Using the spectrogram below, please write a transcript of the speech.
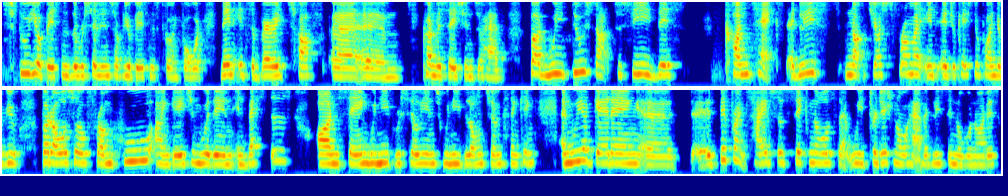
to your business, the resilience of your business going forward, then it's a very tough uh, um, conversation to have. But we do start to see this context, at least not just from an educational point of view, but also from who are engaging within investors on saying we need resilience, we need long-term thinking, and we are getting uh, different types of signals that we traditionally have, at least in Novo Nordisk,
